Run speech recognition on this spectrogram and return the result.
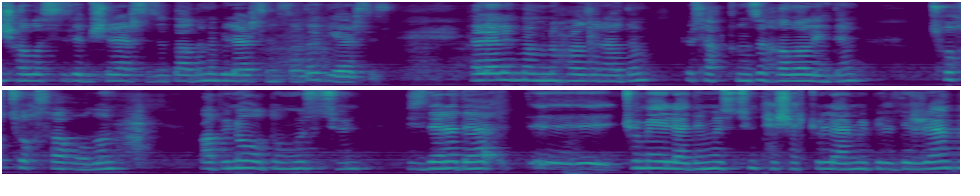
inşallah siz də bişirərsiniz, dadını bilərsinizsə də deyərsiniz. Hələlik mən bunu hazırladım. Göz haqqınızı halal edin. Çox-çox sağ olun. Abunə olduğunuz üçün, bizlərə də e, kömək elədiyiniz üçün bildirirəm.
